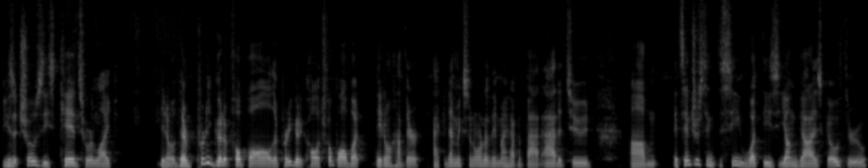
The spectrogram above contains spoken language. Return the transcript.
because it shows these kids who are like, you know, they're pretty good at football, they're pretty good at college football, but they don't have their academics in order. They might have a bad attitude. Um, it's interesting to see what these young guys go through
